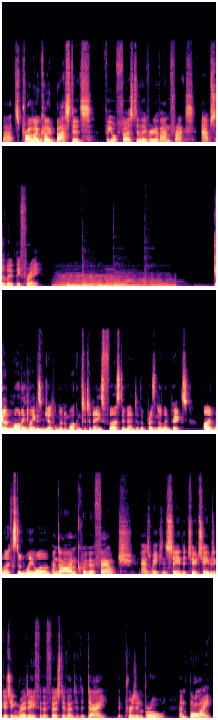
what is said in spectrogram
That's promo code bastards for your first delivery of anthrax absolutely free. Good morning, ladies and gentlemen, and welcome to today's first event of the Prison Olympics. I'm Laxton Weewa. And I'm Quibbit Felch. As we can see, the two teams are getting ready for the first event of the day, the Prison Brawl. And boy,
